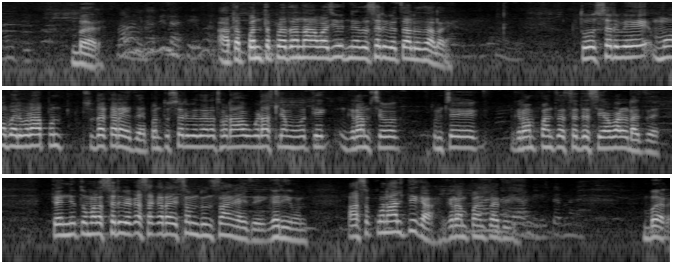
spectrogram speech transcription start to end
नाही ती. बर. आता पंतप्रधान आवाज योजनेचा सर्वे चालू झाला आहे तो सर्वे मोबाईलवर आपण सुद्धा करायचा आहे पण तो सर्वे जरा थोडा अवघड असल्यामुळे ते ग्रामसेवक तुमचे ग्रामपंचायत सदस्य या वार्डाचं त्यांनी तुम्हाला सर्वे कसा करायचा समजून सांगायचं आहे घरी येऊन. असं कोण आलते का ग्रामपंचायती? बरं.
